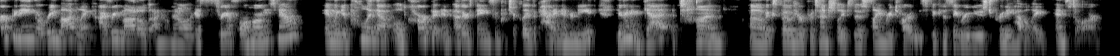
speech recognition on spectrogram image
carpeting or remodeling. I've remodeled, I don't know, I guess three or four homes now. And when you're pulling up old carpet and other things, and particularly the padding underneath, you're going to get a ton of exposure potentially to those flame retardants because they were used pretty heavily and still are.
